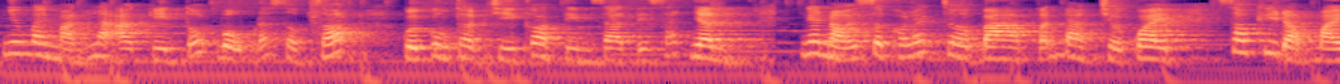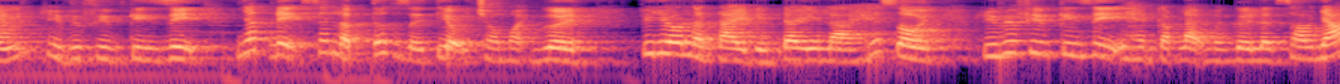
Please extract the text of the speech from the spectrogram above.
nhưng may mắn là Akin tốt bụng đã sống sót, cuối cùng thậm chí còn tìm ra tên sát nhân. Nghe nói The Collector 3 vẫn đang chờ quay, sau khi đóng máy, review phim kinh dị nhất định sẽ lập tức giới thiệu cho mọi người. Video lần này đến đây là hết rồi, review phim kinh dị hẹn gặp lại mọi người lần sau nhé!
